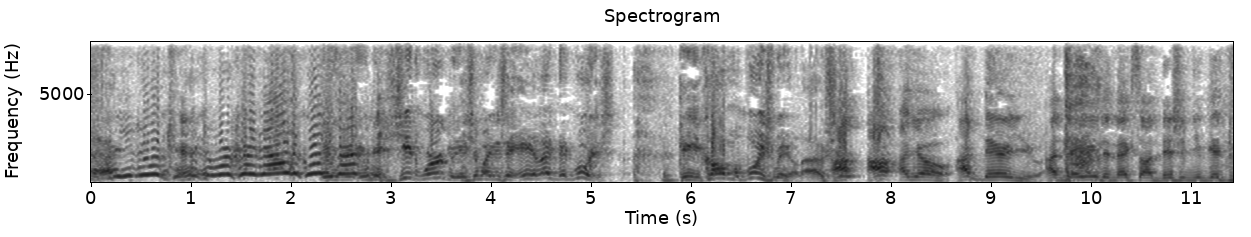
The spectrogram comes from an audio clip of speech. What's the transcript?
Are you doing character work right now? Like, what is if, if happening? the shit working and somebody say, "Hey, I like that voice," can you call my voicemail? Shit. I, I, yo, I dare you. I dare you. The next audition, you get to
